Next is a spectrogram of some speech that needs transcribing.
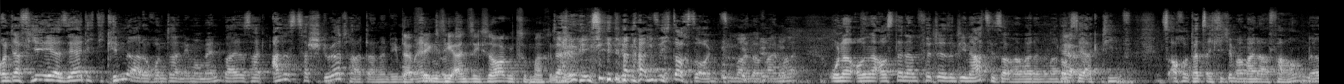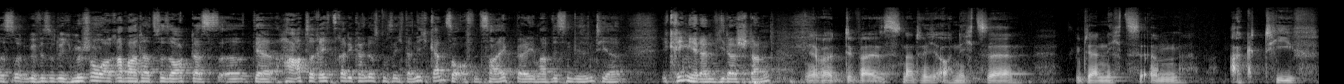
Und da fiel ihr sehr heftig die Kinnlade runter in dem Moment, weil es halt alles zerstört hat dann in dem Da Moment. fingen sie an, sich Sorgen zu machen. Da ne? fing sie dann an, sich doch Sorgen zu machen auf einmal. Ohne, ohne Ausländerviertel sind die Nazis auch aber dann immer doch Ja. sehr aktiv. Das ist auch tatsächlich immer meine Erfahrung, ne, dass so eine gewisse Durchmischung auch aber dazu sorgt, dass äh, der harte Rechtsradikalismus sich dann nicht ganz so offen zeigt, weil die mal wissen, wir sind hier, wir kriegen hier dann Widerstand. Ja, aber weil es natürlich auch nichts, äh, es gibt ja nichts ähm, aktiv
